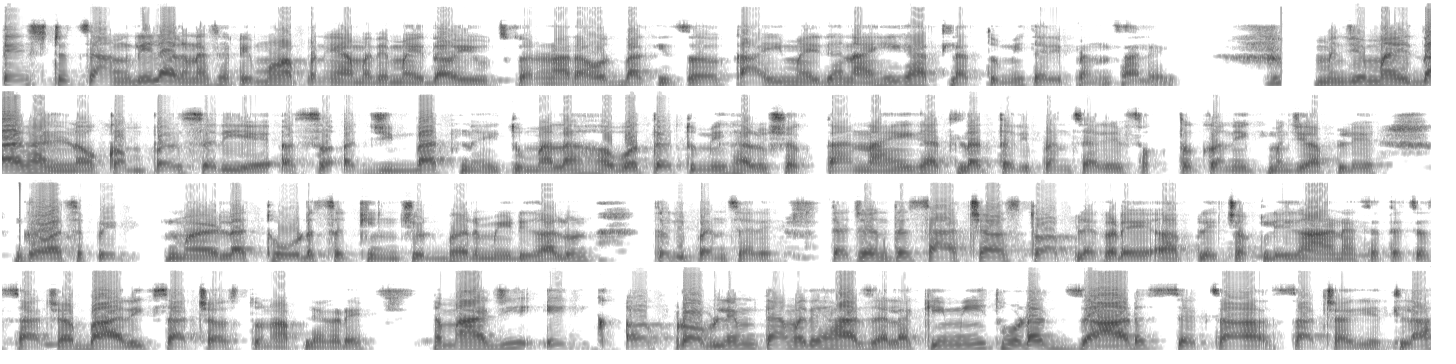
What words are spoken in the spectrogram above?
टेस्ट चांगली लागण्यासाठी मग आपण यामध्ये मैदा यूज करणार आहोत. बाकीचं काही मैदा नाही घातलात तुम्ही तरी पण चालेल. म्हणजे मैदा घालणं कंपल्सरी आहे असं अजिबात नाही. तुम्हाला हवं तर तुम्ही घालू शकता नाही घातलात तरी पण चालेल. फक्त कणिक म्हणजे आपले गव्हाचं पीठ मळला थोडंसं किंचितभर मीठ घालून तरी पण चालेल. त्याच्यानंतर साचा असतो आपल्याकडे आपले चकली घालण्याचा. त्याचा साचा बारीक साचा असतो ना आपल्याकडे. तर माझी एक प्रॉब्लेम त्यामध्ये हा झाला की मी थोडा जाड त्याचा साचा घेतला.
